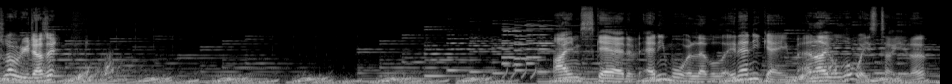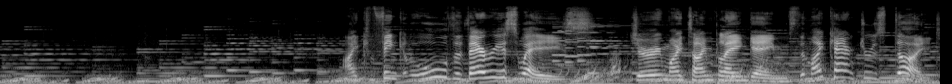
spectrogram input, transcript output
Slowly does it. I'm scared of any water level in any game, and I will always tell you that. I can think of all the various ways during my time playing games that my character has died,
